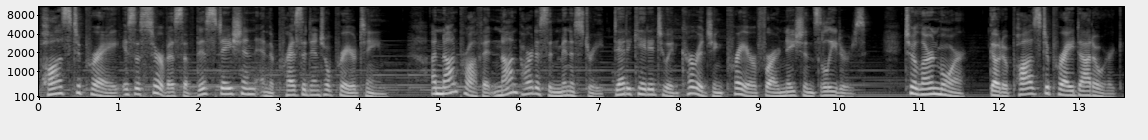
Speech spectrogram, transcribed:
Pause to Pray is a service of this station and the Presidential Prayer Team, a nonprofit, nonpartisan ministry dedicated to encouraging prayer for our nation's leaders. To learn more, go to pausetopray.org.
